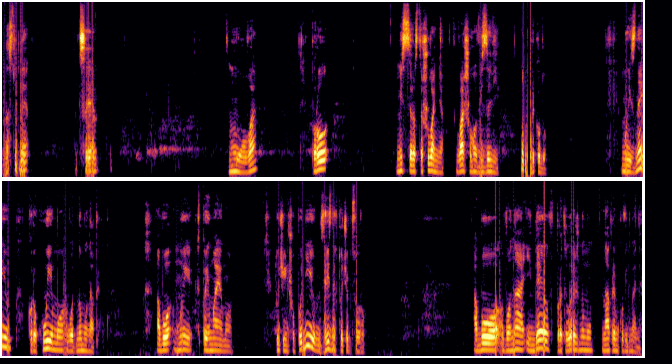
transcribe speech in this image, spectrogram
Наступне це мова про місце розташування вашого візаві. Ну, прикладу, ми з нею крокуємо в одному напрямку. Або ми сприймаємо ту чи іншу подію з різних точок зору. Або вона йде в протилежному напрямку від мене.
